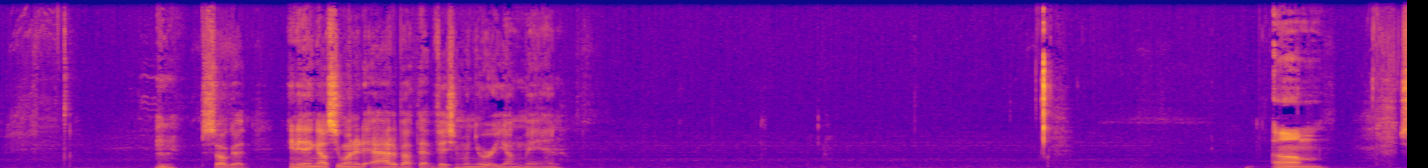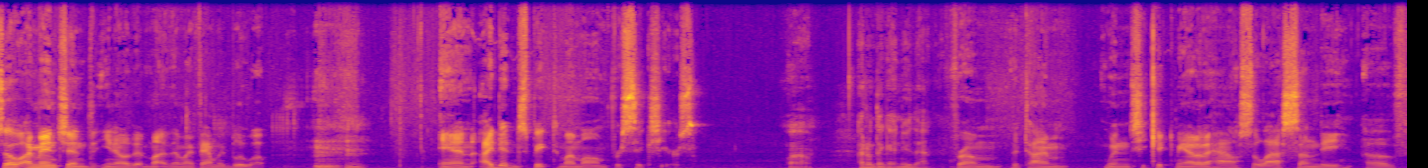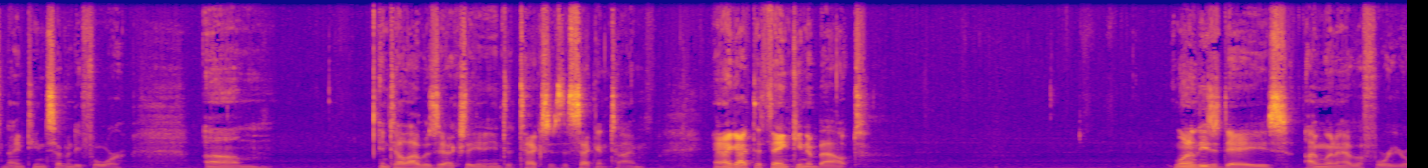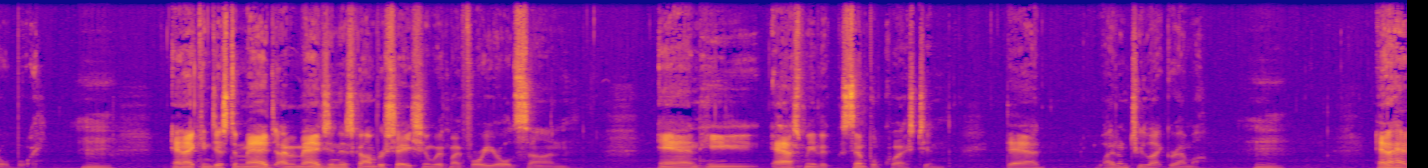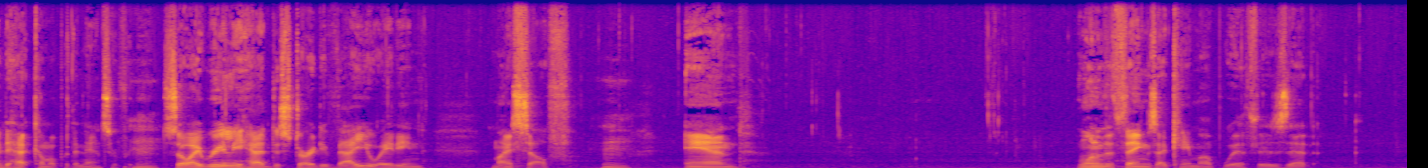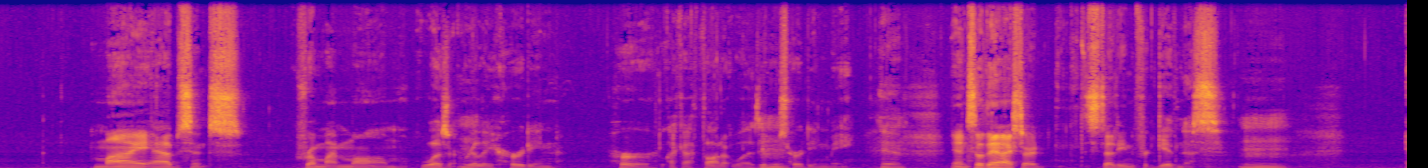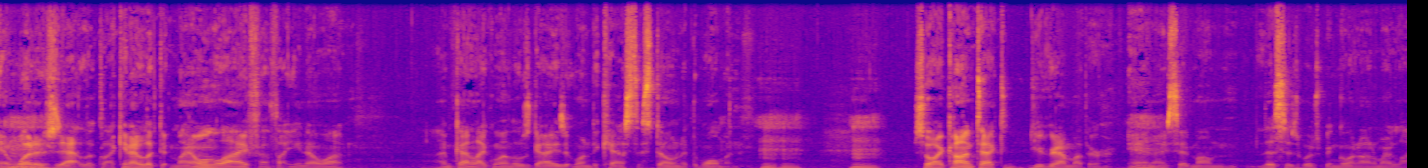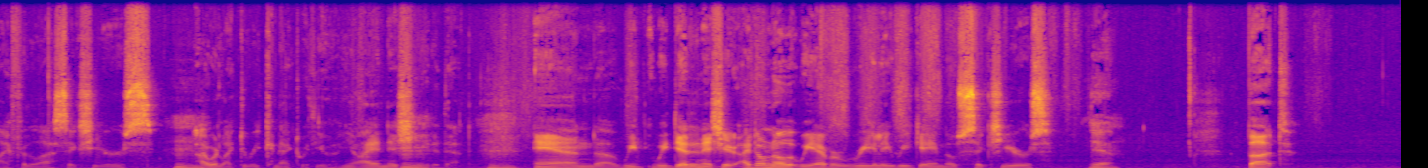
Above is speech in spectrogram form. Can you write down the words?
So good. Anything else you wanted to add about that vision when you were a young man Um, so I mentioned, you know, that my that my family blew up, and I didn't speak to my mom for six years. Wow. I don't think i knew that. From the time when she kicked me out of the house the last Sunday of 1974, um, until I was actually into Texas the second time, and I got to thinking about. One of these days, I'm going to have a four-year-old boy. mm. and I can just imagine. I'm imagining this conversation with my four-year-old son, and he asked me the simple question, "Dad, why don't you like Grandma?" Mm. And I had to ha- come up with an answer for that. Mm. So I really had to start evaluating myself, Mm. and one of the things I came up with is that my absence from my mom wasn't Mm. really hurting her like I thought it was. It was hurting me. yeah And so then I started studying forgiveness. Mm. And what Mm. does that look like? And I looked at my own life. I thought, you know what? I'm kind of like one of those guys that wanted to cast a stone at the woman. Mm-hmm. Mm. So I contacted your grandmother and. I said, Mom, this is what's been going on in my life for the last six years. Mhm. I would like to reconnect with you. You know, I initiated that. Mhm. And uh, we, we did initiate. I don't know that we ever really regained those six years, Yeah. but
